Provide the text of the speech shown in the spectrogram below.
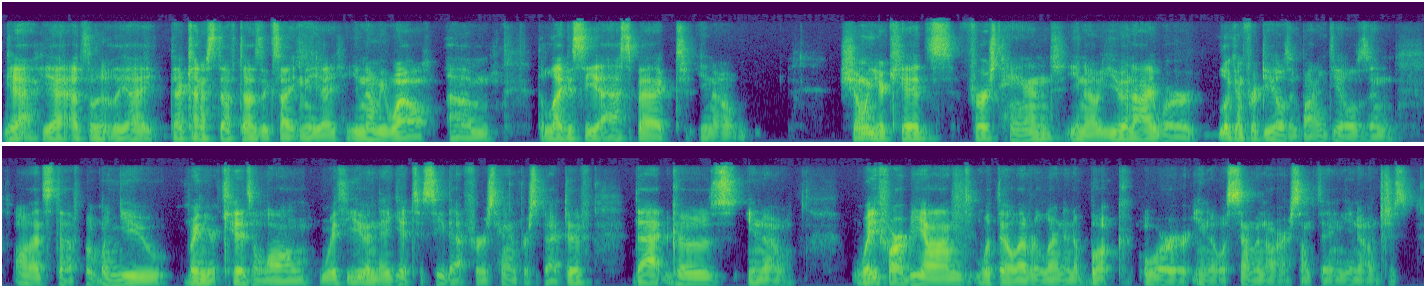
Yeah, yeah, absolutely. I that kind of stuff does excite me. I, you know me well. Um, the legacy aspect, you know, showing your kids firsthand. You know, you and I were looking for deals and buying deals and all that stuff. But when you bring your kids along with you and they get to see that firsthand perspective, that goes, you know, way far beyond what they'll ever learn in a book or, you know, a seminar or something, you know, just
